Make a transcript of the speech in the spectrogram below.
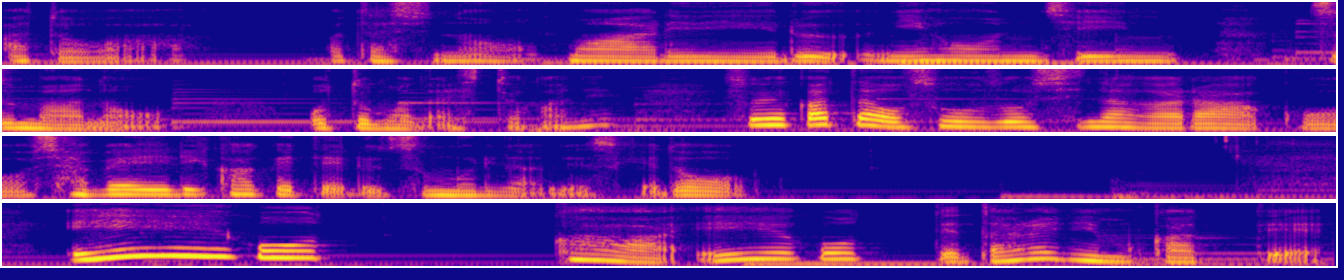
あとは、私の周りにいる日本人妻のお友達とかね。そういう方を想像しながら、こう、喋りかけてるつもりなんですけど、英語か、英語って誰に向かって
